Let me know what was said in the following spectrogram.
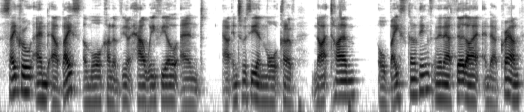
sacral and our base are more kind of, you know, how we feel and our intimacy and more kind of nighttime or base kind of things. And then our third eye and our crown,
